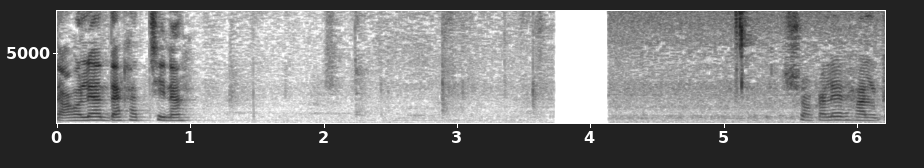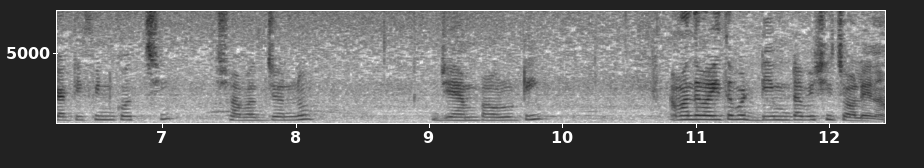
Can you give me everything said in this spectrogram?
তাহলে আর দেখাচ্ছি না। সকালের হালকা টিফিন করছি সবার জন্য। জ্যাম পাউরুটি। আমাদের বাড়িতে আবার ডিমটা বেশি চলে না।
